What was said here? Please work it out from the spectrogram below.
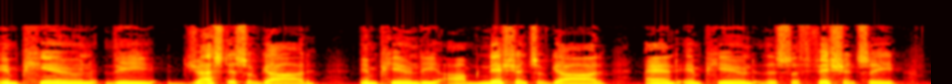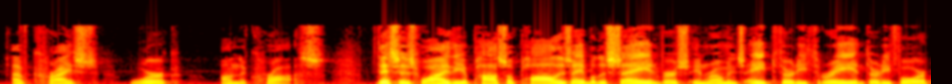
impugn the justice of God, impugn the omniscience of God, and impugn the sufficiency of Christ's work on the cross. This is why the apostle Paul is able to say in verse in Romans 8:33 and 34,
